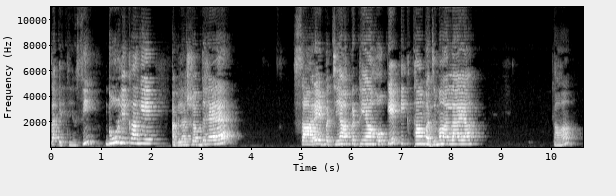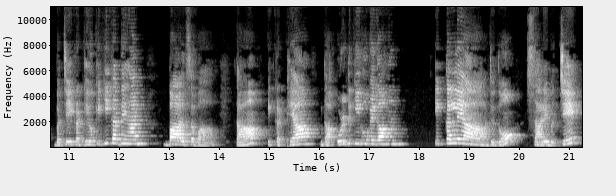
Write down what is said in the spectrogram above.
ਤਾਂ ਇੱਥੇ ਅਸੀਂ ਦੂਰ ਲਿਖਾਂਗੇ। ਅਗਲਾ ਸ਼ਬਦ ਹੈ, ਸਾਰੇ ਬੱਚਿਆਂ ਇਕੱਠਿਆਂ ਹੋ ਕੇ ਇੱਕ ਥਾਂ ਮਜਮਾ ਲਾਇਆ। ਤਾਂ ਬੱਚੇ ਇਕੱਠੇ ਹੋ ਕੇ ਕੀ ਕਰਦੇ ਹਨ? ਬਾਲ ਸਭਾ। ਤਾਂ ਇਕੱਠਿਆਂ ਦਾ ਉਲਟ ਕੀ ਹੋਵੇਗਾ ਹੁਣ? ਇਕੱਲਿਆਂ। ਜਦੋਂ ਸਾਰੇ ਬੱਚੇ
